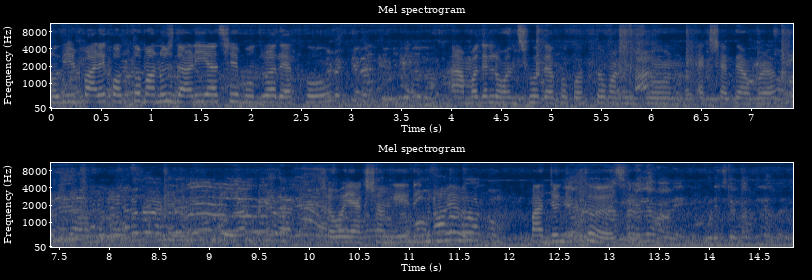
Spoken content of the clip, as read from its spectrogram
নদীর পাড়ে কত মানুষ দাঁড়িয়ে আছে, বন্ধুরা দেখো। আর আমাদের লঞ্চেও দেখো কত মানুষজন একসাথে আমরা। সবাই একসঙ্গে। পাঁচজন যুক্ত হয়েছে দিলে হবে পরিষ্কার দিলে হবে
